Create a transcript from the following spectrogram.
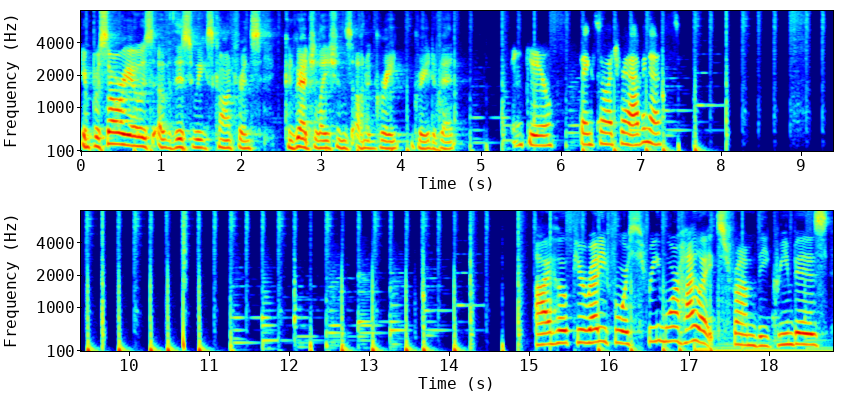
impresarios of this week's conference. Congratulations on a great, great event. Thank you. Thanks so much for having us. I hope you're ready for three more highlights from the GreenBiz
